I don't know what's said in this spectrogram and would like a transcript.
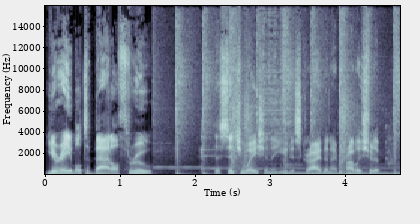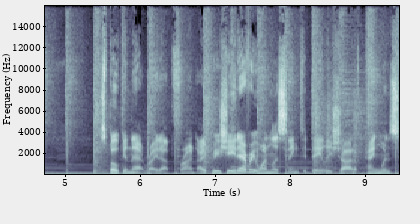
you're able to battle through the situation that you described, and I probably should have spoken that right up front. I appreciate everyone listening to Daily Shot of Penguins.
